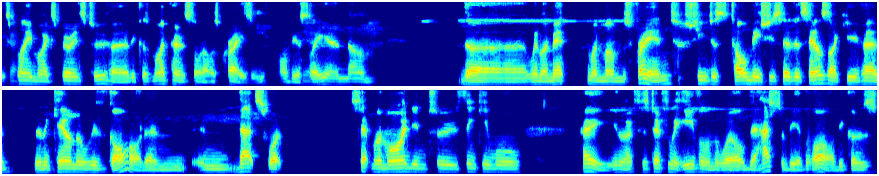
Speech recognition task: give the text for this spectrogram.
explained my experience to her because my parents thought I was crazy, obviously, yeah. and um, the when I met my mum's friend, she just told me she said it sounds like you've had an encounter with God, and and that's what set my mind into thinking, well, hey, you know, if there's definitely evil in the world, there has to be a God because,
